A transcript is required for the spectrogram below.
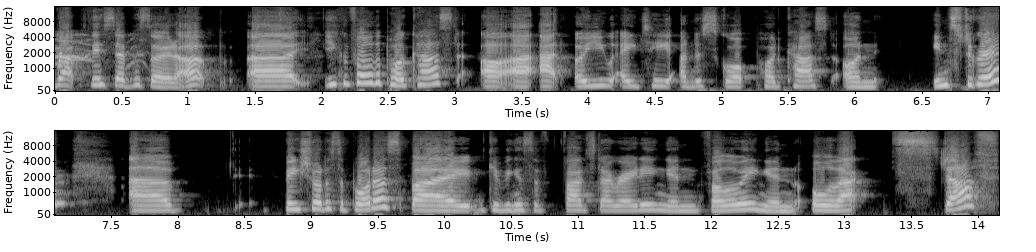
wrap this episode up. Uh, you can follow the podcast uh, uh, at OUAT underscore podcast on Instagram. Uh, be sure to support us by giving us a five star rating and following and all of that stuff.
